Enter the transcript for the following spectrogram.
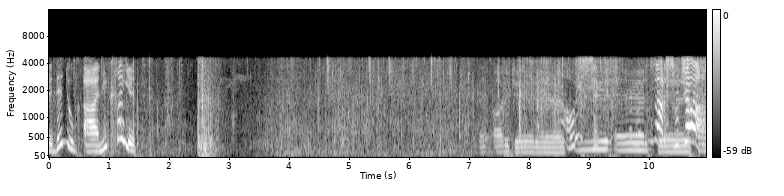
bededuk ani kayıt. Bunlar suça.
